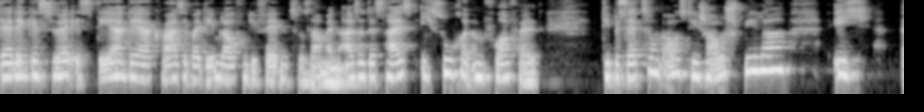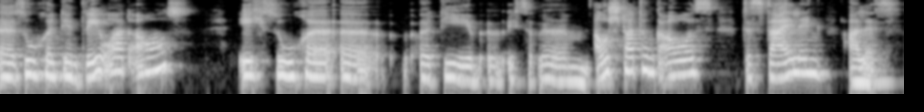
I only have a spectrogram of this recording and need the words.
Der Regisseur ist der, der quasi bei dem laufen die Fäden zusammen. Also das heißt, ich suche im Vorfeld die Besetzung aus, die Schauspieler. Ich äh, suche den Drehort aus. Ich suche äh, äh die äh, ich, äh, Ausstattung aus, das Styling, alles.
